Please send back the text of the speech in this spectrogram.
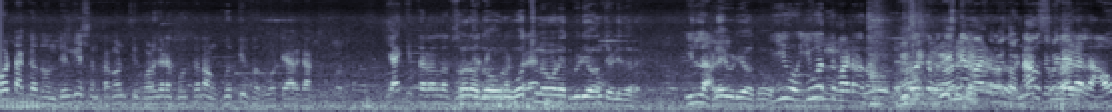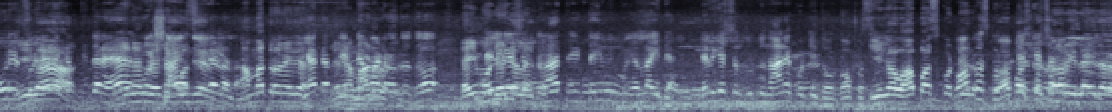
ಓಟ್ ಹಾಕೋದು ಅವ್ನು ಡೆಲಿಗೇಷನ್ ತಗೊಂಡು ಒಳಗಡೆ ಹೋಗ್ತಾನೆ ಅವ್ನಿಗೆ ಗೊತ್ತಿರ್ತದೆ ಓಟ್ ಯಾರಿಗೆ ಹಾಕ್ಬೇಕು ಯಾಕೆ ಈ ಥರ ಎಲ್ಲ ಸರ್ ಅದು ಅವರು ಹೋದ ಚುನಾವಣೆದ ವಿಡಿಯೋ ಅಂತ ಹೇಳಿದ್ದಾರೆ. ಇಲ್ಲ. ಹಳೆ ವಿಡಿಯೋ ಅದು ಇವು ಇವತ್ತು ಮಾಡಿರೋದು ಇವತ್ತು ನಿನ್ನೆ ಮಾಡಿರೋದು. ನಾವು ಸುಳ್ಳು ಹೇಳಲ್ಲ. ಅವ್ರು ಸುಳ್ಳು ಹೇಳಕ್ಕಂತಿದ್ದಾರೆ. ನಾವು ಸುಳ್ಳು ಹೇಳಲ್ಲ. ನಮ್ಮ ಹತ್ರನೇ ಇದೆ. ಯಾಕಂದ್ರೆ ನಿನ್ನೆ ಮಾಡಿರೋದು. ಟೈಮ್ ರಾತ್ರಿ ಟೈಮ್ ಎಲ್ಲ ಇದೆ. ಡೆಲಿಗೇಷನ್ ದುಡ್ಡು ನಾನೇ ಕೊಟ್ಟಿದ್ದು ಅವ್ರಿಗೆ ವಾಪಸ್. ಈಗ ವಾಪಸ್ ಕೊಟ್ಟು ವಾಪಸ್ ವಾಪಸ್ delegation ಇಲ್ಲ ಇದ್ದಾರೆ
